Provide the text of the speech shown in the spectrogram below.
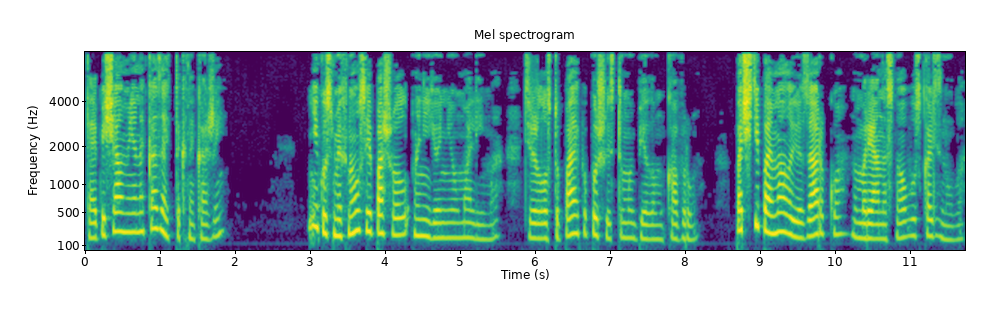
«Ты обещал меня наказать, так накажи». Ник усмехнулся и пошел на нее неумолимо, тяжело ступая по пушистому белому ковру. Почти поймал ее за руку, но Мариана снова ускользнула.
